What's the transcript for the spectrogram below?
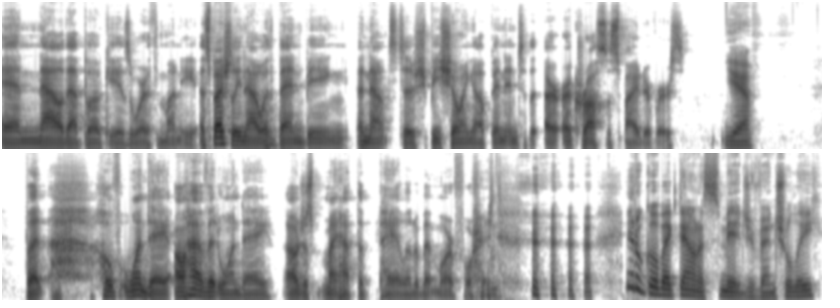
And now that book is worth money, especially now with Ben being announced to be showing up and into the or across the Spider Verse. Yeah. But hope one day I'll have it. One day I'll just might have to pay a little bit more for it. It'll go back down a smidge eventually.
